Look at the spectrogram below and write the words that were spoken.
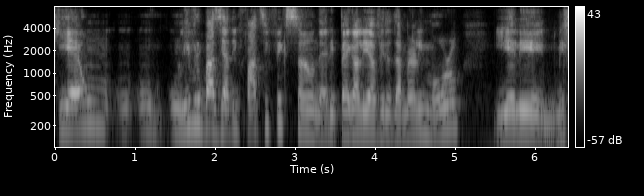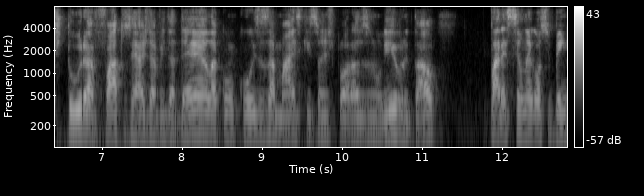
que é um, um, um, livro baseado em fatos e ficção, né? Ele pega ali a vida da Marilyn Monroe e ele mistura fatos reais da vida dela com coisas a mais que são exploradas no livro e tal parece ser um negócio bem,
